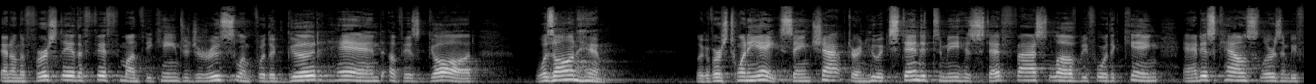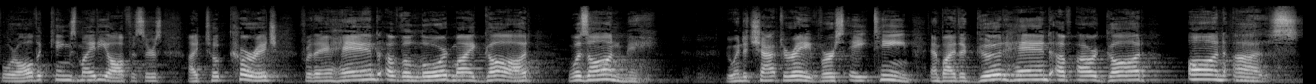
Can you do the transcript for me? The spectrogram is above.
And on the first day of the fifth month he came to Jerusalem, for the good hand of his God was on him. Look at verse 28, same chapter. And who extended to me his steadfast love before the king and his counselors and before all the king's mighty officers. I took courage, for the hand of the Lord my God was on me. Go into chapter 8, verse 18. And by the good hand of our God on us.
